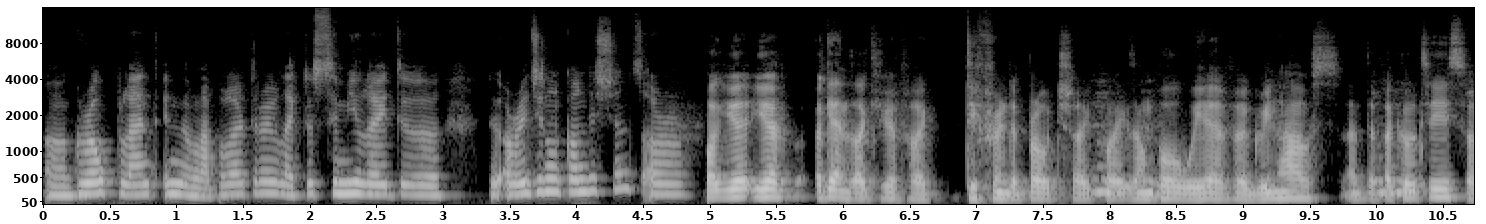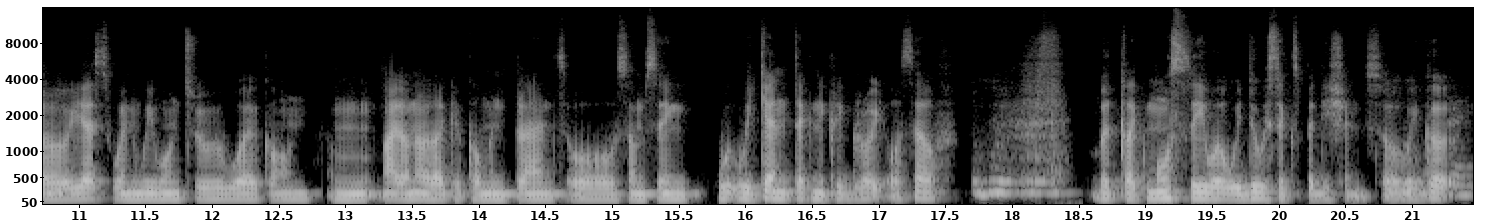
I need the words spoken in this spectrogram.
uh, grow plant in the laboratory, like to simulate the the original conditions, or? Well you, you have again like you have like different approach. Like Mm-hmm. for example we have a greenhouse at the mm-hmm. faculty. So mm-hmm. yes when we want to work on um, i don't know like a common plant or something we, we can technically grow it ourselves. Mm-hmm. But like mostly what we do is expedition. So we go okay.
